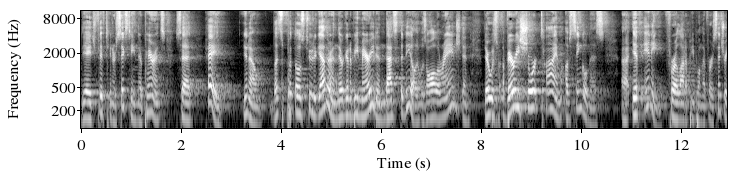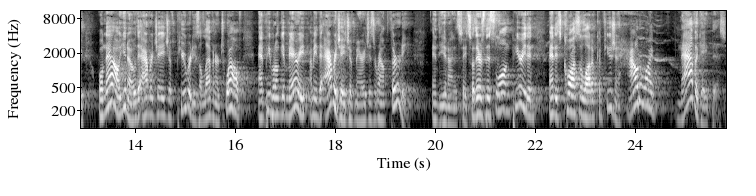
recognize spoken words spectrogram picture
the age 15 or 16, their parents said, hey, you know, let's put those two together and they're going to be married, and that's the deal. It was all arranged, and there was a very short time of singleness, uh, if any, for a lot of people in the first century. Well, now, you know, the average age of puberty is 11 or 12, and people don't get married. I mean, the average age of marriage is around 30 in the United States. So there's this long period, and, and it's caused a lot of confusion. How do I navigate this?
